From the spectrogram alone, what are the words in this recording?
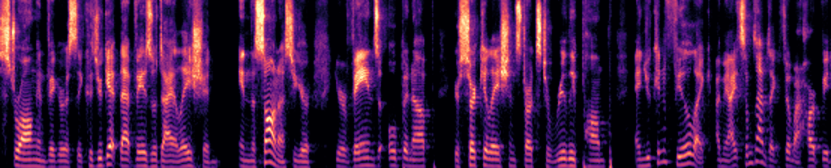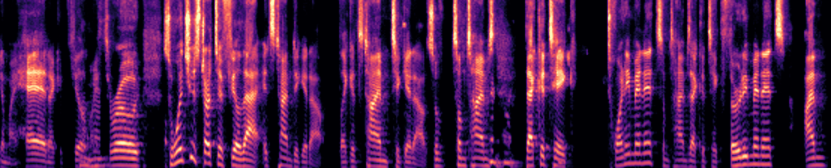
strong and vigorously because you get that vasodilation in the sauna. So your your veins open up, your circulation starts to really pump, and you can feel like I mean, I sometimes I can feel my heartbeat in my head, I can feel mm-hmm. in my mm-hmm. throat. So once you start to feel that, it's time to get out. Like it's time to get out. So sometimes mm-hmm. that could take 20 minutes, sometimes that could take 30 minutes. I'm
